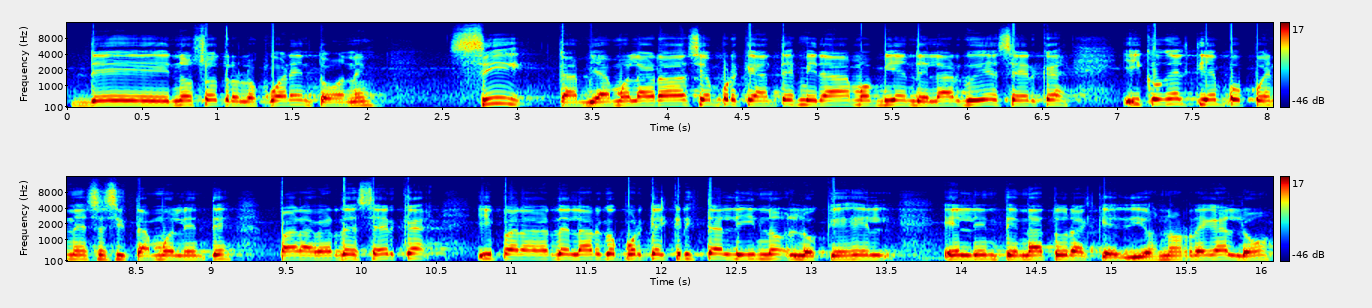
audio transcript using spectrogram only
de nosotros los cuarentones, Sí, cambiamos la graduación porque antes mirábamos bien de largo y de cerca y con el tiempo pues necesitamos lentes para ver de cerca y para ver de largo porque el cristalino, lo que es el, el lente natural que Dios nos regaló,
